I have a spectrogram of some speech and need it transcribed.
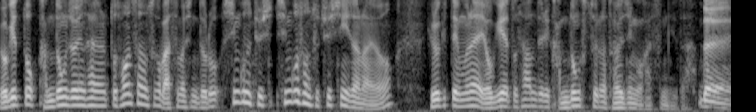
여기에 또 감동적인 사연은 또 서건창 선수가 말씀하신 대로 신구 선수, 출신, 신구 선수 출신이잖아요. 그렇기 때문에 여기에 또 사람들이 감동 스토리가 더해진 것 같습니다. 네.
